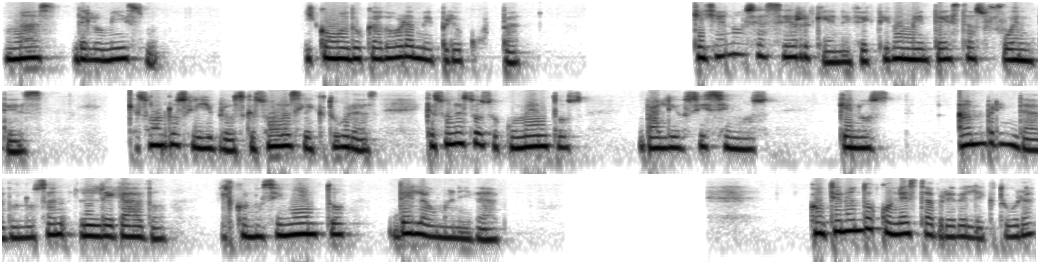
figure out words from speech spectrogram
más de lo mismo? Y como educadora me preocupa que ya no se acerquen efectivamente a estas fuentes, que son los libros, que son las lecturas, que son estos documentos valiosísimos que nos han brindado, nos han legado el conocimiento de la humanidad. Continuando con esta breve lectura,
